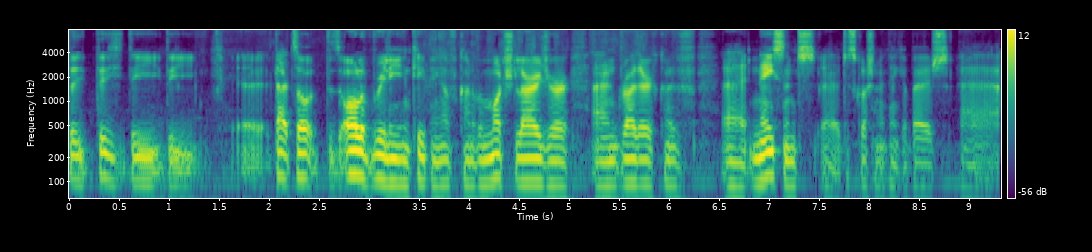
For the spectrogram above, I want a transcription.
the the the, the uh, that's all. That's all really in keeping of kind of a much larger and rather kind of uh, nascent uh, discussion. I think about uh,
